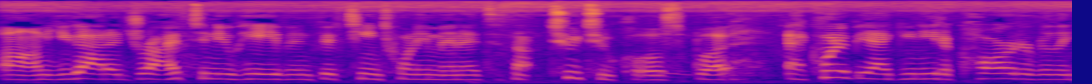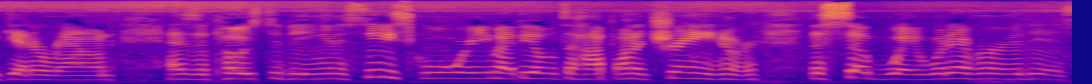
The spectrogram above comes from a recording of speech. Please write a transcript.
Um, you got to drive to New Haven 15, 20 minutes. It's not too, too close, but at Quinnipiac, you need a car to really get around as opposed to being in a city school where you might be able to hop on a train or the subway, whatever it is.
